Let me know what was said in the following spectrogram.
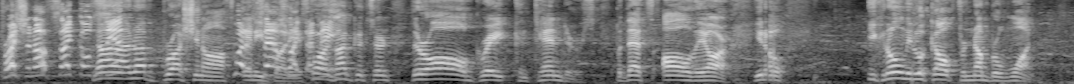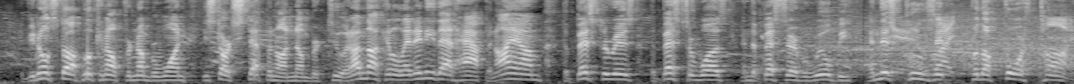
brushing off Psycho No, Sid? No, I'm not brushing off what anybody. like as far as I'm concerned, they're all great contenders, but that's all they are. You know, you can only look out for number one. If you don't stop looking out for number one, you start stepping on number two. And I'm not going to let any of that happen. I am the best there is, the best there was, and the best there ever will be. And this proves right. it for the fourth time.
